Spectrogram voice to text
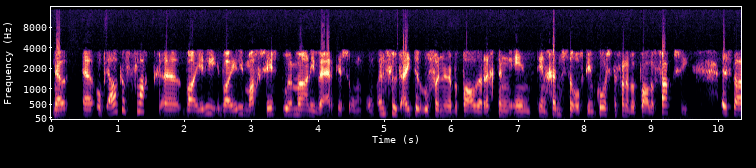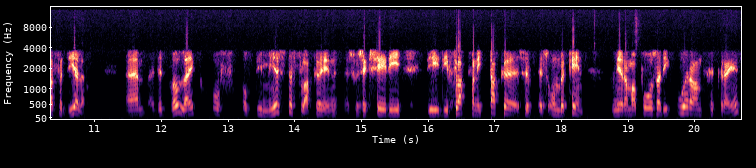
Nou, uh, op elke vlak uh, waar hierdie waar hierdie magsesbome aan die werk is om om invloed uit te oefen in 'n bepaalde rigting en ten gunste of ten koste van 'n bepaalde faksie, is daar verdeling. Ehm um, dit wil lyk of op die meeste vlakke en soos ek sê die die die vlak van die takke is is onbekend. Meneer Ramaphosa die oorhand gekry het,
